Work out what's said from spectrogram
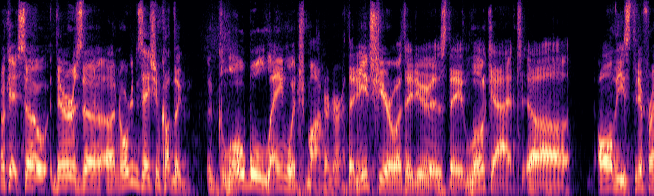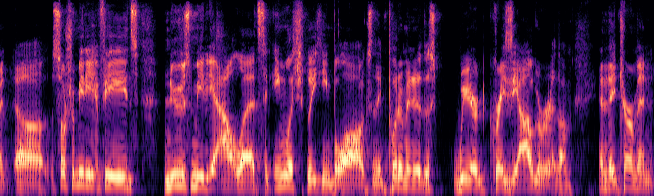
Okay, so there's a, an organization called the Global Language Monitor that each year what they do is they look at uh, all these different uh, social media feeds, news media outlets, and English speaking blogs, and they put them into this weird, crazy algorithm, and they determine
